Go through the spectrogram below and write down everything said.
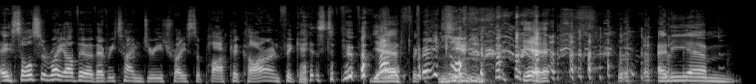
It's also right up there with every time Dewey tries to park a car and forgets to put the Yeah, for- handbrake on. yeah. and he um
